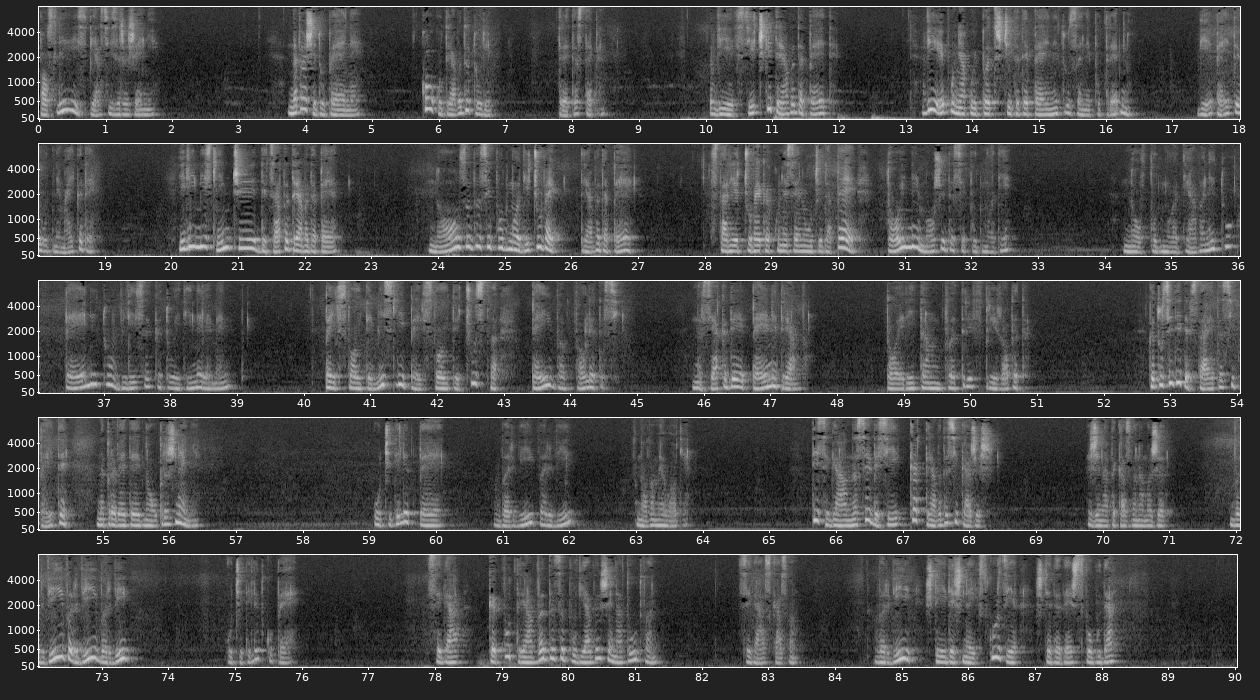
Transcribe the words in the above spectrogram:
После я изпя с изражение. На вашето пеене колко трябва да тури? Трета степен. Вие всички трябва да пеете. Вие по някой път считате пеенето за непотребно. Вие пеете от немай къде. Или мислим, че децата трябва да пеят. Но за да се подмлади човек, трябва да пее. Старият човек, ако не се научи да пее, той не може да се подмлади. Но в подмладяването пеенето влиза като един елемент. Пей в своите мисли, пей в своите чувства, пей във волята си. Навсякъде пеене трябва. То е ритъм вътре в природата. Като седите в стаята си, пейте, направете едно упражнение – Учителят пее Върви, върви в нова мелодия. Ти сега на себе си как трябва да си кажеш? Жената казва на мъжа Върви, върви, върви. Учителят го. Сега какво трябва да заповяда жената отвън? Сега аз казвам. Върви, ще идеш на екскурзия, ще дадеш свобода.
